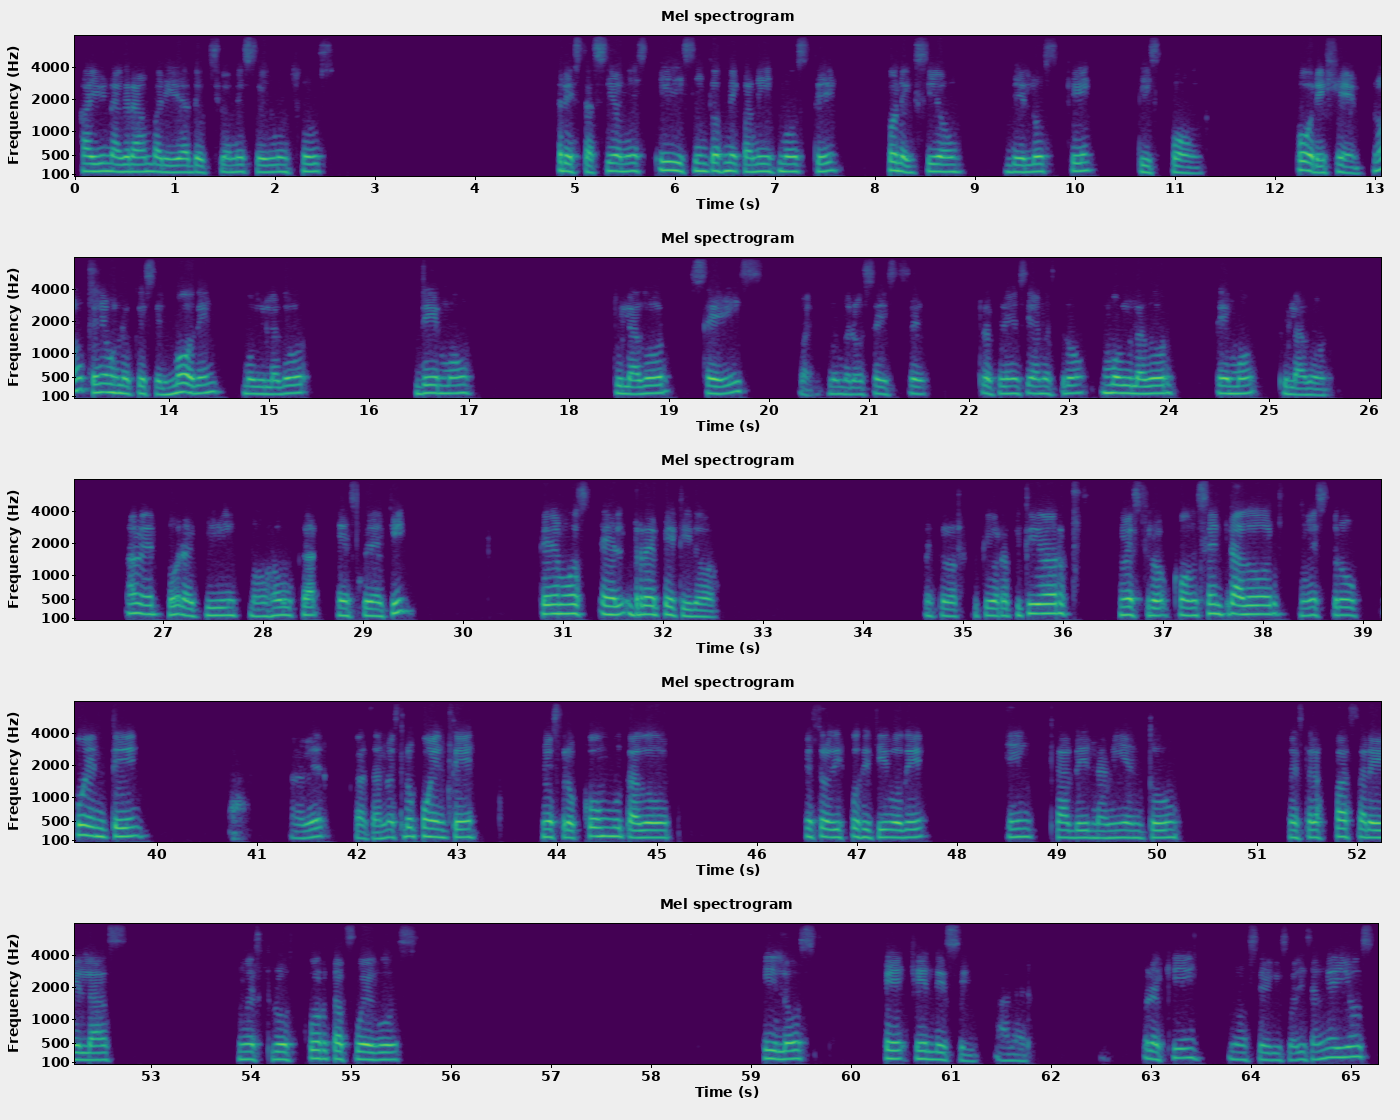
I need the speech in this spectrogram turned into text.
hay una gran variedad de opciones según sus prestaciones y distintos mecanismos de conexión de los que disponga. Por ejemplo, tenemos lo que es el modem, modulador, demo, modulador 6, bueno, número 6 se referencia a nuestro modulador, demo, modulador. A ver, por aquí, vamos a buscar este de aquí. Tenemos el repetidor. Nuestro repetidor, repetidor, nuestro concentrador, nuestro puente. A ver, pasa nuestro puente, nuestro conmutador, nuestro dispositivo de encadenamiento, nuestras pasarelas, nuestros cortafuegos, y los PLC. A ver, por aquí no se visualizan ellos,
